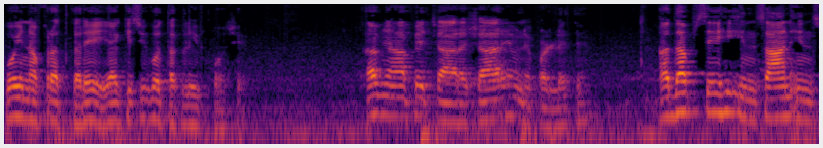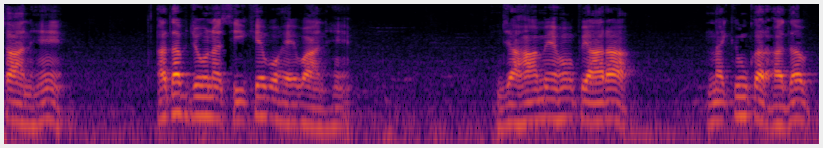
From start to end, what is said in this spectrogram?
कोई नफरत करे या किसी को तकलीफ़ पहुँचे। अब यहाँ पे चार अशार हैं, उन्हें पढ़ लेते हैं। अदब से ही इंसान इंसान है। अदब जो न सीखे वो हैवान है। जहाँ में हो प्यारा, न क्यों कर अदब?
